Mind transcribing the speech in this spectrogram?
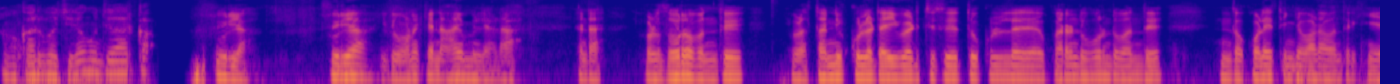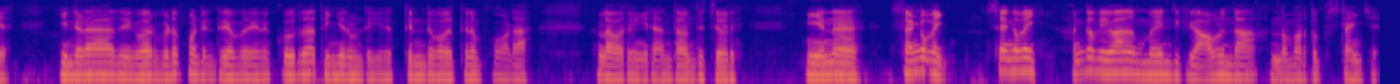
நம்ம கருவாச்சி தான் கொஞ்சம் இதாக இருக்கா சூர்யா சூர்யா இது உனக்கே நியாயம் இல்லையாடா? ஏண்டா இவ்வளோ தூரம் வந்து இவ்வளோ தண்ணிக்குள்ளே டைவ் அடித்து சேர்த்துக்குள்ளே பரண்டு உருண்டு வந்து இந்த கொலையை திங்க வாடா வந்திருக்கீங்க. என்னடா அது இவர் விட மாட்டேன்றேன் எனக்கு ஒரு ரூபா திங்கணுண்டு இதை திண்டு வகுத்துன போடா நல்லா வருவீங்க அந்த வந்துச்சோரு நீ என்ன சங்கவை சங்கவை அங்கே போய் வாங்க மேய்ஞ்சிக்கிற அவளும் தான். அந்த மரத்தை பிடிச்சிட்டாங்க.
